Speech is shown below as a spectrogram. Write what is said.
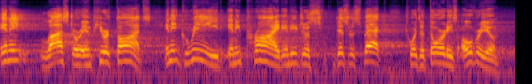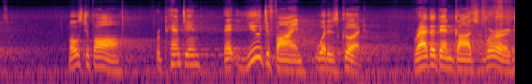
any lust or impure thoughts, any greed, any pride, any dis- disrespect towards authorities over you. Most of all, repenting that you define what is good rather than God's word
